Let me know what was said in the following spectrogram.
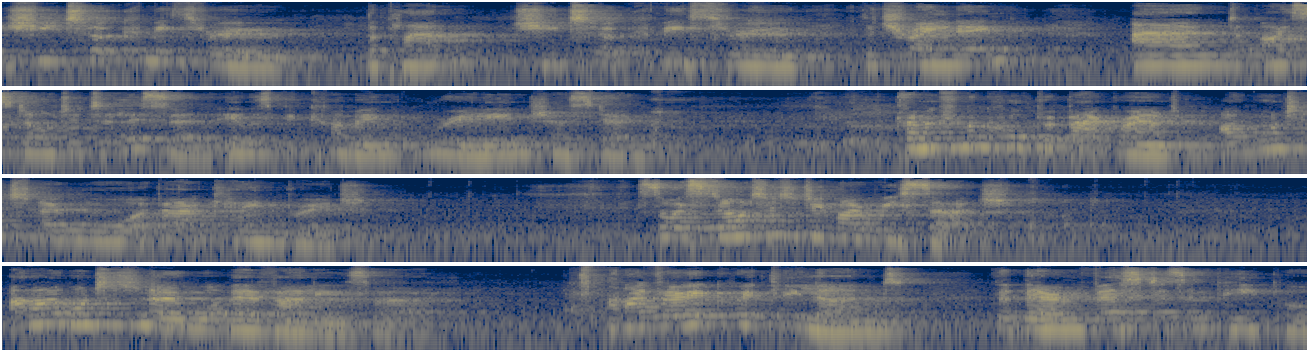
she took me through the plan, she took me through the training, and I started to listen. It was becoming really interesting. Coming from a corporate background, I wanted to know more about Cambridge. So I started to do my research, and I wanted to know what their values were. And I very quickly learned that they're investors in people,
